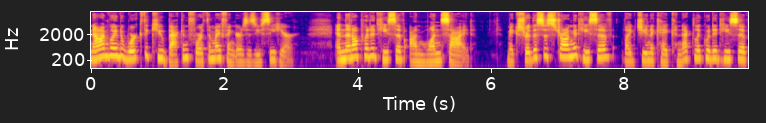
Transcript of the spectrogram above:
Now I'm going to work the cube back and forth in my fingers as you see here. And then I'll put adhesive on one side. Make sure this is strong adhesive like Gina K Connect liquid adhesive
